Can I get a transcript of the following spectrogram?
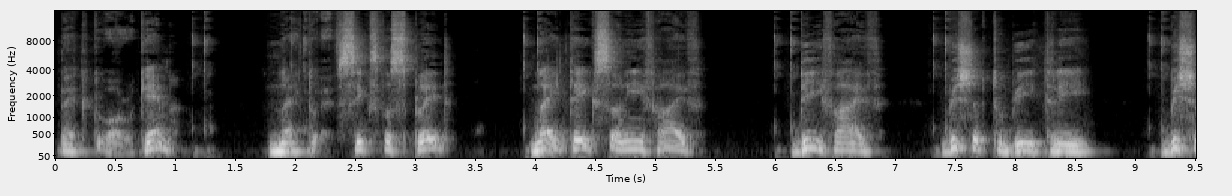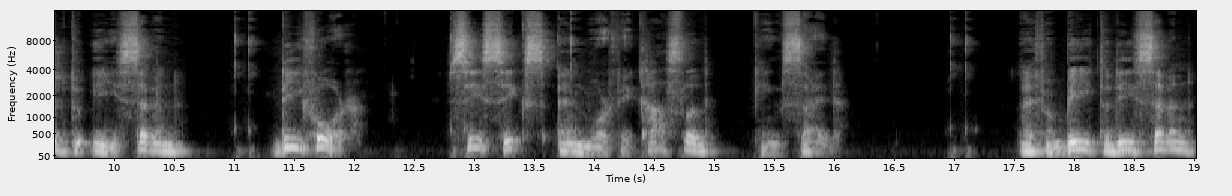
Back to our game. Knight to f6 was played, knight takes on e5, d5, bishop to b3, bishop to e7, d4, c6 and Morphy castled kingside. Knight from b to d7,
